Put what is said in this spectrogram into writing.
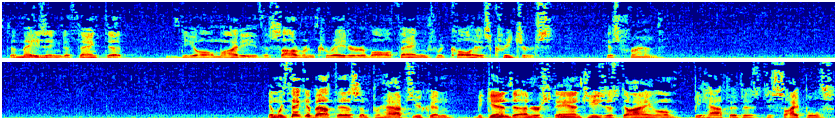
It's amazing to think that the Almighty, the sovereign creator of all things, would call his creatures his friend. And we think about this, and perhaps you can begin to understand Jesus dying on behalf of his disciples,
